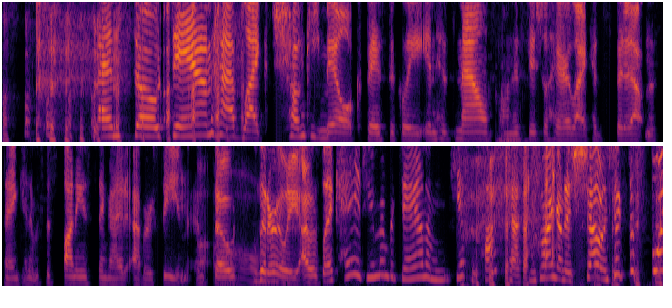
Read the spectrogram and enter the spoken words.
and so Dan had like chunky milk basically in his mouth on his facial hair, like had spit it out in the sink. And it was the funniest thing I had ever seen. And so oh, literally I was like, Hey, do you remember Dan? I'm, he has a podcast. I'm going on a show. And she's like, the spoiled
